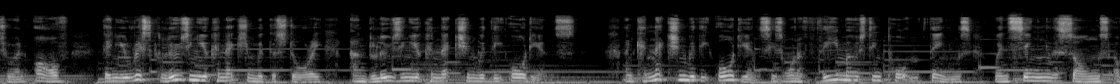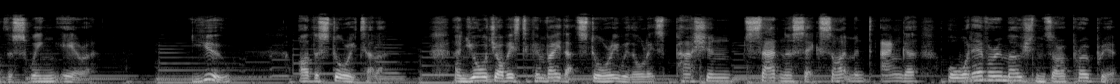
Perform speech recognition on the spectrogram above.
to an of, then you risk losing your connection with the story and losing your connection with the audience. And connection with the audience is one of the most important things when singing the songs of the swing era. You are the storyteller, and your job is to convey that story with all its passion, sadness, excitement, anger, or whatever emotions are appropriate.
